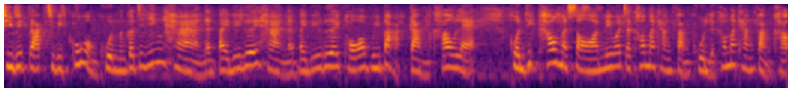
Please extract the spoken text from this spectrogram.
ชีวิตรักชีวิตคู่ของคุณมันก็จะยิ่งห่างกันไปเรื่อยๆห่างกันไปเรื่อยๆเพราะว่าวิบากกรรมเข้าแล้วคนที่เข้ามาซ้อนไม่ว่าจะเข้ามาทางฝั่งคุณหรือเข้ามาทางฝั่งเขา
